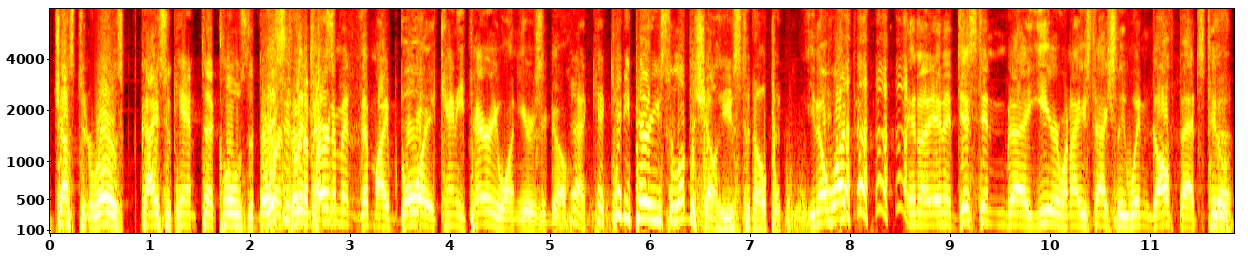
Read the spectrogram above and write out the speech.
Justin Rose, guys who can't uh, close the door. This in is the tournament that my boy Kenny Perry won years ago. Yeah, Kenny Perry used to love the Shell Houston Open. You know what? in, a, in a distant uh, year when I used to actually win golf bets too,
